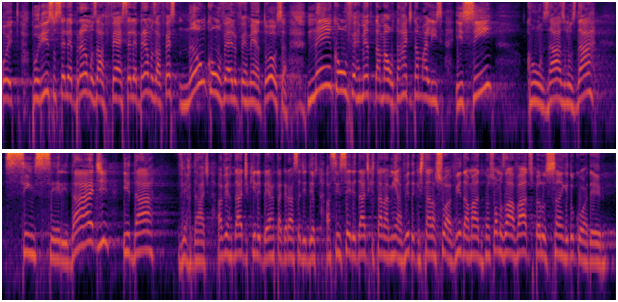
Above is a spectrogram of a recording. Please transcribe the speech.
8. Por isso celebramos a festa, celebramos a festa não com o velho fermento, ouça, nem com o fermento da maldade e da malícia, e sim com os asmos da sinceridade e da verdade. A verdade que liberta a graça de Deus, a sinceridade que está na minha vida, que está na sua vida, amado. Nós somos lavados pelo sangue do Cordeiro.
